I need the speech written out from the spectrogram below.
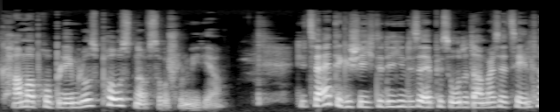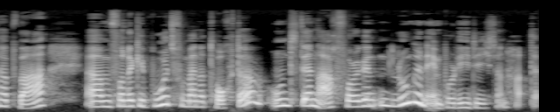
kann man problemlos posten auf Social Media. Die zweite Geschichte, die ich in dieser Episode damals erzählt habe, war ähm, von der Geburt von meiner Tochter und der nachfolgenden Lungenembolie, die ich dann hatte.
